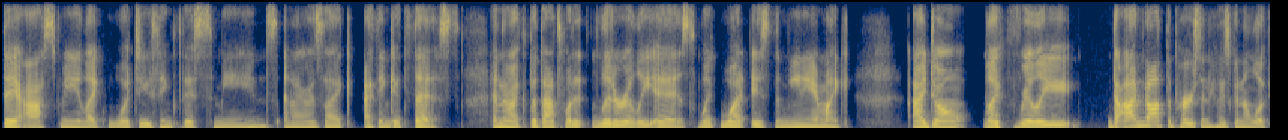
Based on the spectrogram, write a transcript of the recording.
they asked me like, "What do you think this means?" And I was like, "I think it's this." And they're like, "But that's what it literally is. Like, what is the meaning?" I'm like, I don't like really. I'm not the person who's gonna look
